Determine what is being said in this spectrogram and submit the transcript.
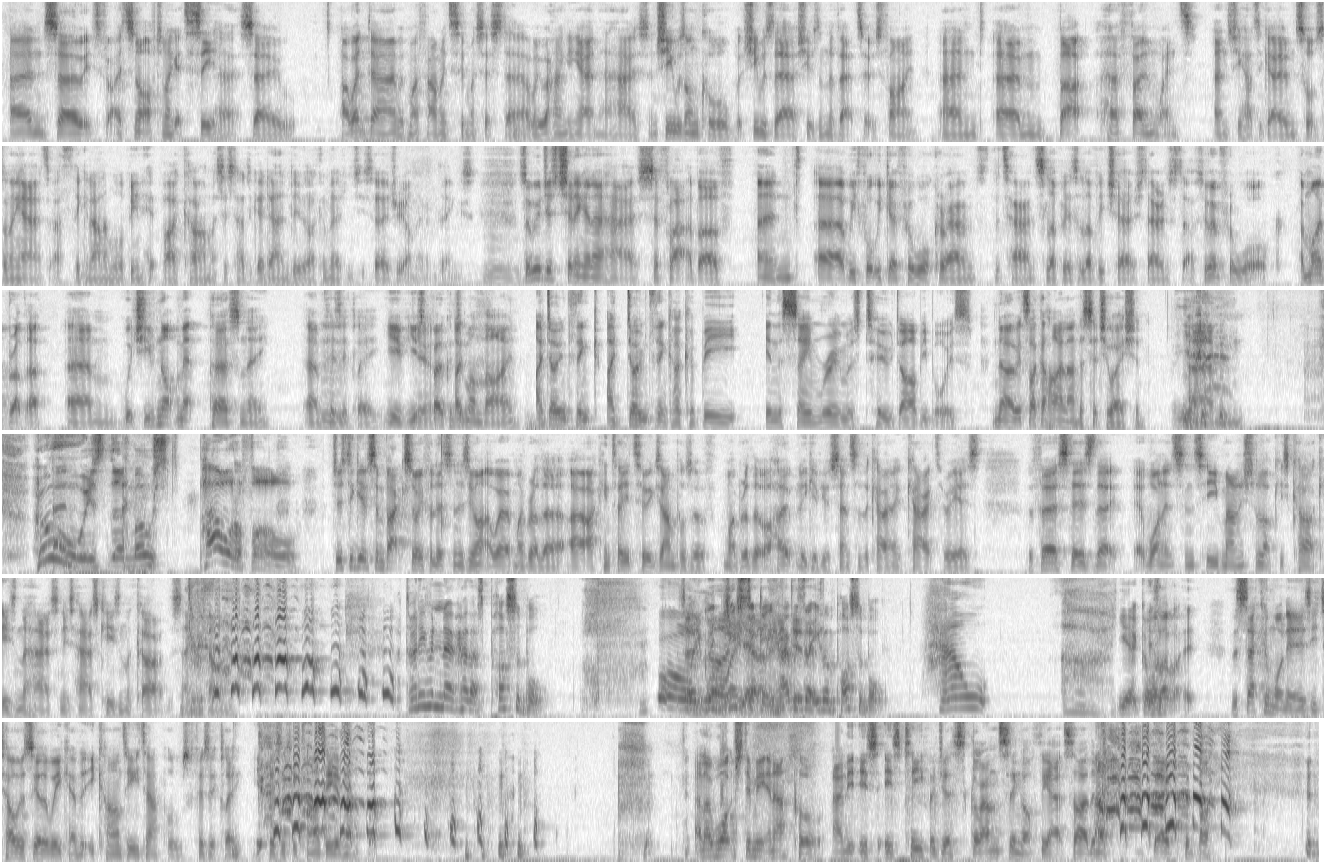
and so it's it's not often I get to see her. So I went down with my family to see my sister, and we were hanging out in her house. And she was on call, but she was there. She was in the vet, so it was fine. And um, but her phone went, and she had to go and sort something out. I think an animal had been hit by a car. My sister had to go down and do like emergency surgery on it and things. So we were just chilling in her house, a flat above. And uh, we thought we'd go for a walk around the town. It's lovely. There's a lovely church there and stuff. So we went for a walk. And my brother, um, which you've not met personally, um, physically, you've, you've Yeah. spoken to I- him online. I don't think I don't think I could be in the same room as two Derby boys. No, it's like a Highlander situation. Um, Who is the most powerful? just to give some backstory for listeners who aren't aware of my brother, I, I can tell you two examples of my brother that will hopefully give you a sense of the kind of character he is. The first is that at one instance he managed to lock his car keys in the house and his house keys in the car at the same time. I don't even know how that's possible. There's only one way Logistically, down, how he is did that it. even possible? How? Ah, yeah, go It's on. like- the second one is he told us the other weekend that he can't eat apples physically. He physically can't eat an apple. and I watched him eat an apple, and his, his teeth are just glancing off the outside. They're not open by.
